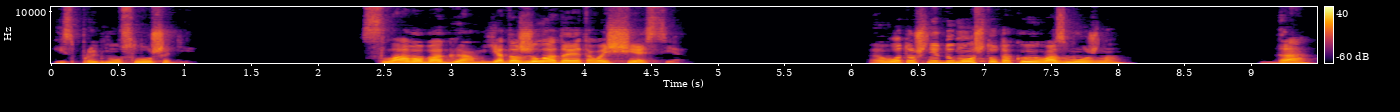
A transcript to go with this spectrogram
и спрыгнул с лошади. «Слава богам, я дожила до этого счастья!» Вот уж не думал, что такое возможно. Да,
